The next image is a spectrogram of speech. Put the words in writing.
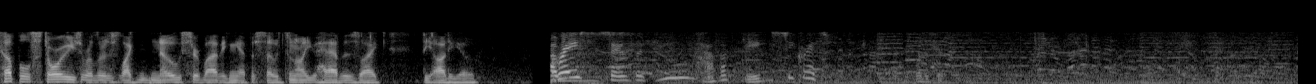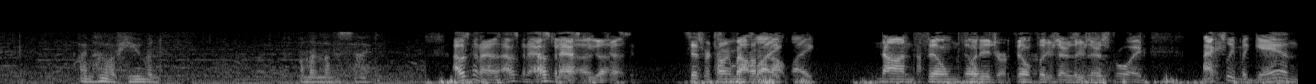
couple stories where there's like no surviving episodes, and all you have is like the audio. Grace says that you have a big secret. What is it? I'm half human. On my mother's side. I was gonna, I was gonna ask, you, ask you, uh, Justin, since we're talking about like like non-film footage or film footage that was destroyed. Actually, McGann,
